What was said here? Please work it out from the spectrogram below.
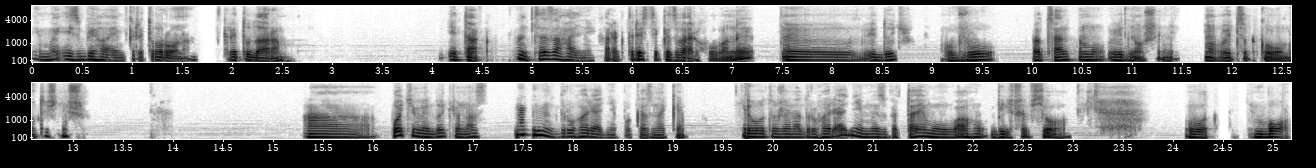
і ми і збігаємо крит урона, крит удара. І так, це загальні характеристики зверху. Вони е, йдуть в процентному відношенні, ну, відсотковому, точніше. А потім йдуть у нас другорядні показники. І от уже на другорядній ми звертаємо увагу більше всього. От. Бо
